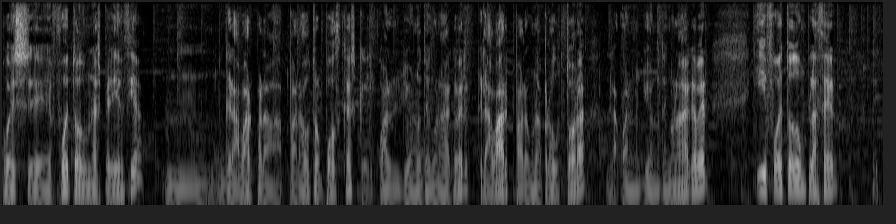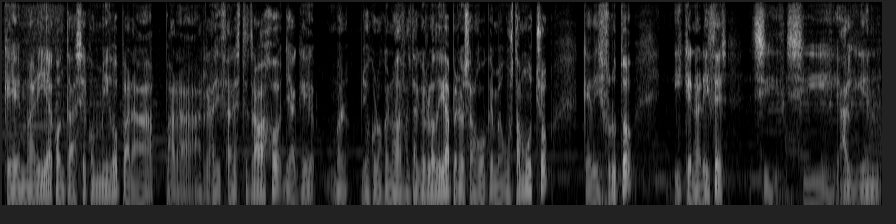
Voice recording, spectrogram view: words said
pues eh, fue toda una experiencia, Mm, grabar para, otro podcast, que el cual yo no tengo nada que ver, grabar para una productora, de la cual yo no tengo nada que ver, y fue todo un placer que María contase conmigo para, realizar este trabajo, ya que, bueno, yo creo que no hace falta que os lo diga, pero es algo que me gusta mucho, que disfruto y que narices, si, si alguien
